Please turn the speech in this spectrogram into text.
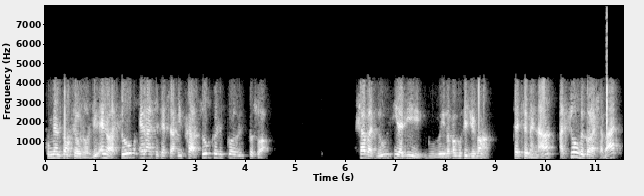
Combien de temps c'est aujourd'hui? Elle aura sourd, elle a etc. Il sera sourd que jusqu'au jusqu'au soir. Shabbatou, s'il a dit il ne va pas goûter du vin cette semaine-là, Assour Bekor Shabbat,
